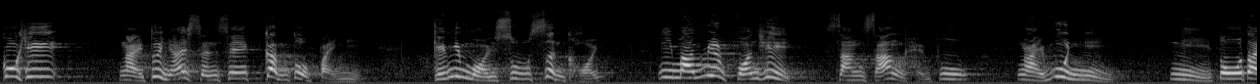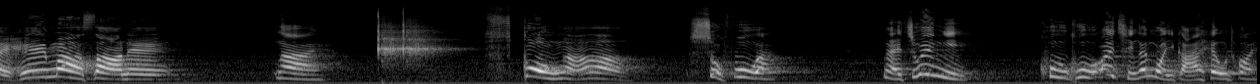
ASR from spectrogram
过去我对你的身世感到怀疑。今日梅树盛开，你满面欢喜，双双幸福。我问你，你到底黑马啥呢？我讲啊，叔父啊，我做你苦苦爱情的梅家后代，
